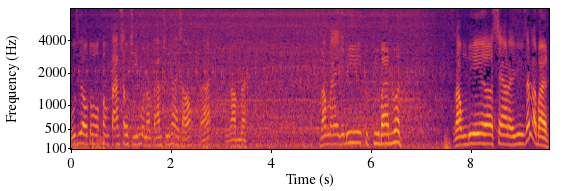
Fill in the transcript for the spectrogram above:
Vũ Di Auto 0869 158 926 đấy gầm này. Dòng này thì đi cực kỳ bền luôn. Dòng đi ờ, xe này đi rất là bền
